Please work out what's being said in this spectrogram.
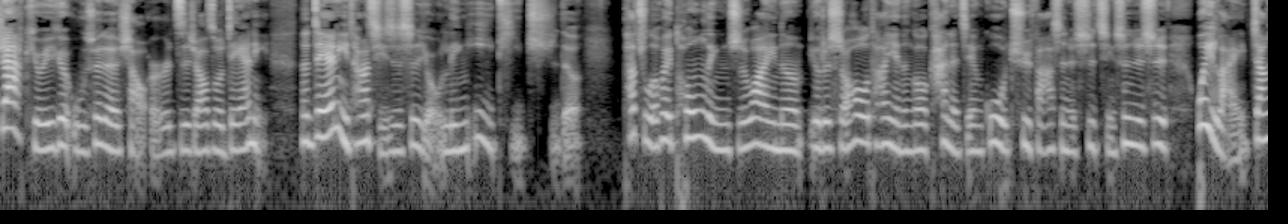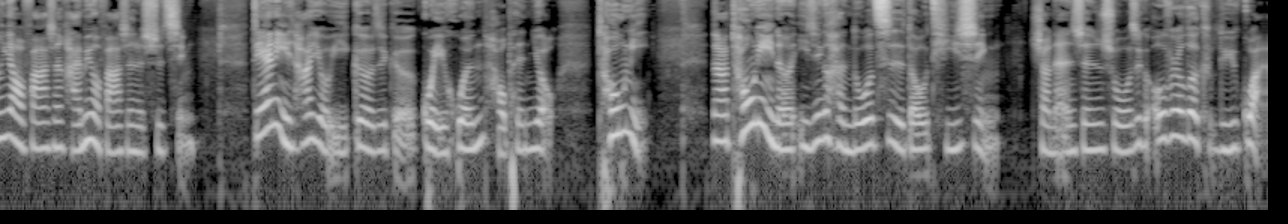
Jack 有一个五岁的小儿子，叫做 Danny。那 Danny 他其实是有灵异体质的。他除了会通灵之外呢，有的时候他也能够看得见过去发生的事情，甚至是未来将要发生还没有发生的事情。Danny 他有一个这个鬼魂好朋友 Tony，那 Tony 呢已经很多次都提醒小男生说，这个 Overlook 旅馆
